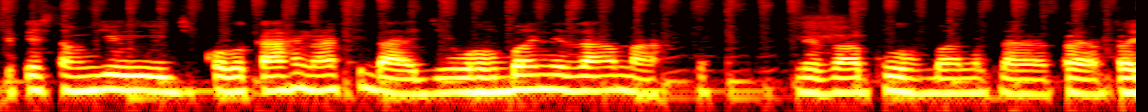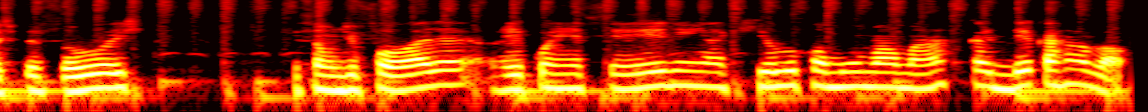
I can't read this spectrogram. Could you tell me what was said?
Essa questão de, de colocar na cidade, urbanizar a marca. Levar para o urbano para as pessoas que são de fora reconhecerem aquilo como uma marca de carnaval.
